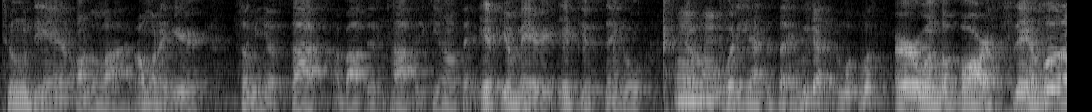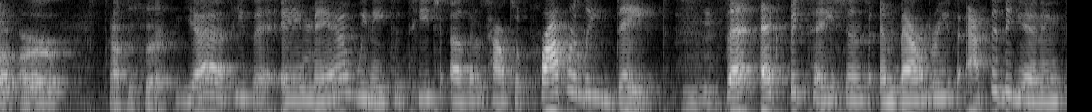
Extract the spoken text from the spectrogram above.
tuned in on the live. I want to hear some of your thoughts about this topic. You know, what I'm saying if you're married, if you're single, you know, mm-hmm. what do you have to say? We got what's Erwin Lavar Sims? What up, Erv? Have to say? Yes, he said, Amen. We need to teach others how to properly date, mm-hmm. set expectations and boundaries at the beginning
